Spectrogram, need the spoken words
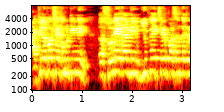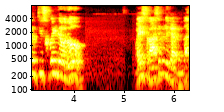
అఖిలపక్ష కమిటీని సోనియా గాంధీ యూపీఏ చైర్పర్సన్ దగ్గర తీసుకుపోయింది ఎవరు? వైఎస్ రాజశేఖర కదా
